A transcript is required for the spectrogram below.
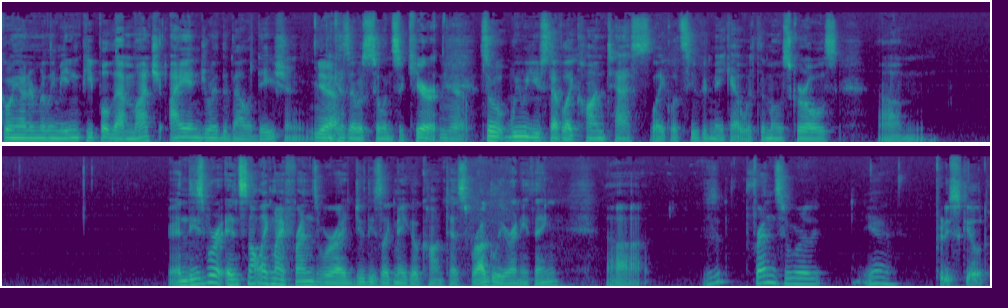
going out and really meeting people that much. I enjoyed the validation Yeah. because I was so insecure. Yeah. So we used to have like contests, like let's see who could make out with the most girls. Um, and these were. It's not like my friends where I do these like make out contests were ugly or anything. Uh, friends who were, yeah, Pretty skilled.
